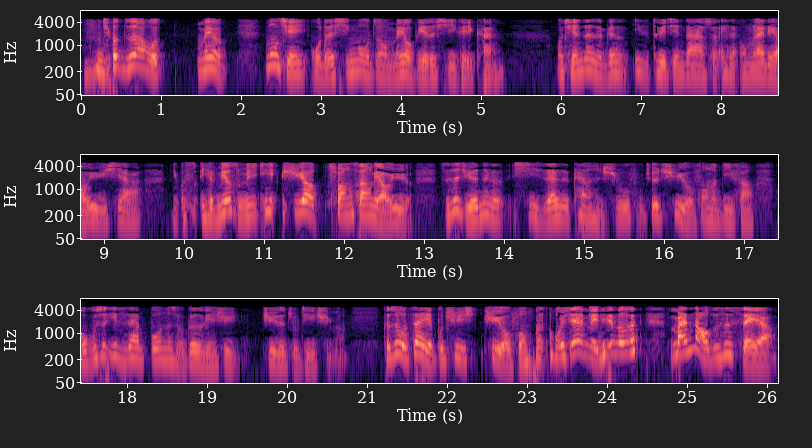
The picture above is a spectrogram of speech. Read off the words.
你就知道我没有，目前我的心目中没有别的戏可以看。我前阵子跟一直推荐大家说，哎，来我们来疗愈一下。也没有什么一需要创伤疗愈了，只是觉得那个戏实在是看得很舒服，就是去有风的地方。我不是一直在播那首歌的连续剧的主题曲吗？可是我再也不去去有风。我现在每天都在满脑子是谁啊？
